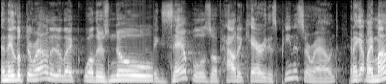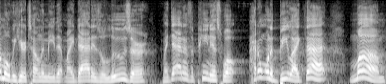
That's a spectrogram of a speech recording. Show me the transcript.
and they looked around and they're like, well, there's no examples of how to carry this penis around. And I got my mom over here telling me that my dad is a loser. My dad has a penis. Well, I don't want to be like that. Mom,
